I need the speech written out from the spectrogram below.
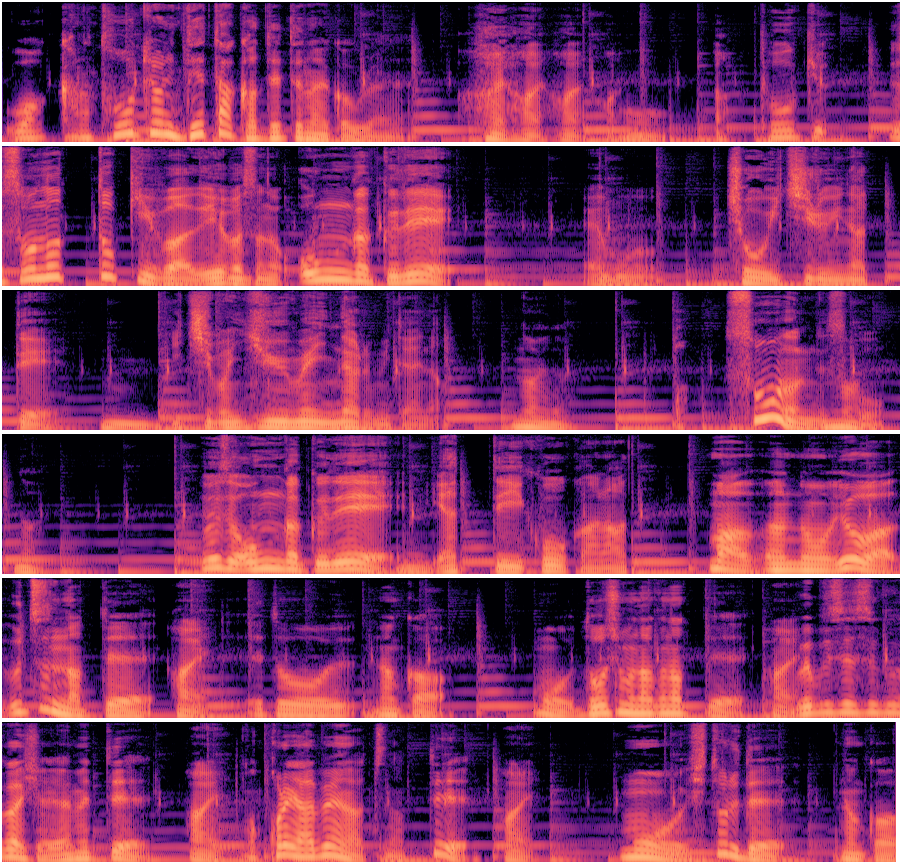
わからん東京に出たか出てないかぐらいね、はいはいはいはい。うん。あ東京でその時は言えばその音楽でえもう超一流になってうん、一番有名になるみたいな。ないない。あそうなんですか？ないない。とりあえず音楽でうん。やっていこうかな、まああの要は鬱になってはい。えっとなんかもうどうしようもなくなって、はい。ウェブ制作会社辞めてはい。あこれやべえなってなって、はい。もう一人でなんか、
